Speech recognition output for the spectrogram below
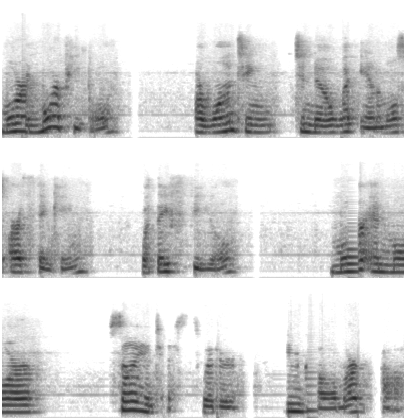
more and more people are wanting to know what animals are thinking, what they feel. More and more scientists, whether Ingal, Marc Bekoff,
